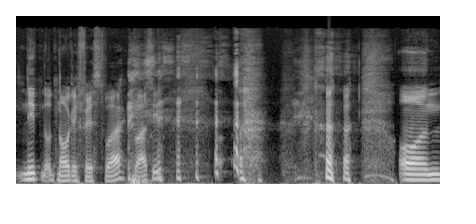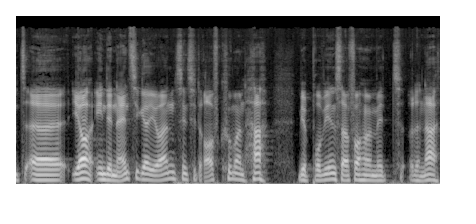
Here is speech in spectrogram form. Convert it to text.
nicht und nagelfest war, quasi. und äh, ja, in den 90er Jahren sind sie draufgekommen, ha, wir probieren es einfach mal mit, oder na,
